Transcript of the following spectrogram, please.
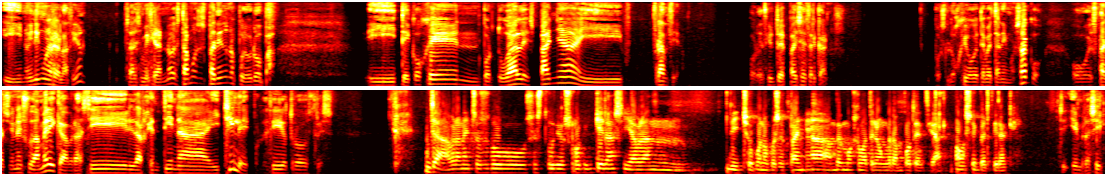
y no hay ninguna relación. O sea, si me dijeran, no, estamos expandiéndonos por Europa y te cogen Portugal, España y Francia, por decir tres países cercanos, pues lógico que te metan en mismo saco. O expansión en Sudamérica, Brasil, Argentina y Chile, por decir otros tres. Ya, habrán hecho sus estudios o lo que quieras y habrán dicho, bueno, pues España vemos que va a tener un gran potencial. Vamos a invertir aquí. Sí, y en Brasil,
